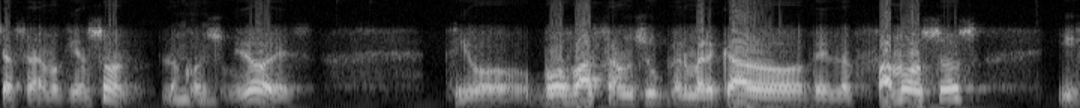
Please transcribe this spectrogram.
ya sabemos quién son, los consumidores. Digo, vos vas a un supermercado de los famosos y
